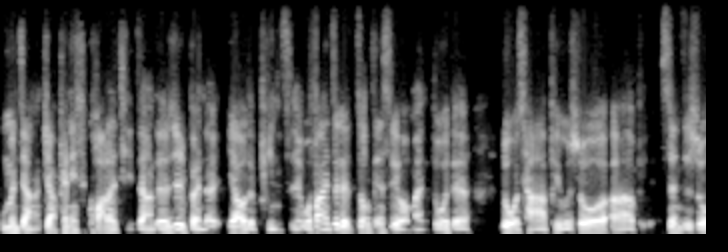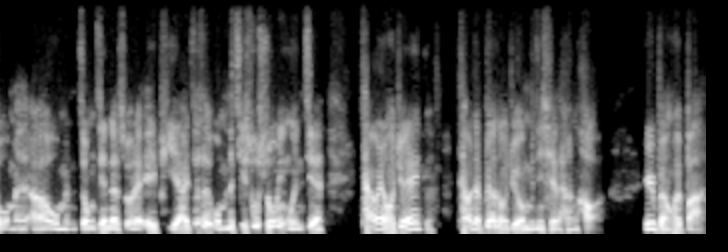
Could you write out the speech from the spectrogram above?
我们讲 Japanese quality 这样的日本的药的品质。我发现这个中间是有蛮多的落差，比如说呃，甚至说我们呃，我们中间的所谓的 API，就是我们的技术说明文件，台湾人会觉得，诶，台湾的标准，我觉得我们已经写得很好。日本会把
